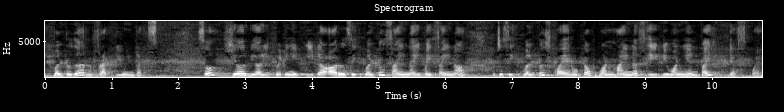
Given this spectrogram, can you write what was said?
equal to the refractive index. So here we are equating it eta r is equal to sin i by sin r which is equal to square root of 1 minus 81 n by f square.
